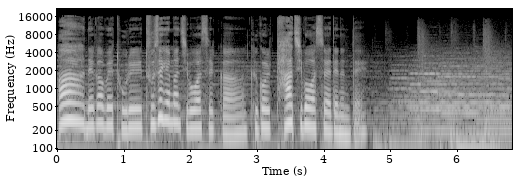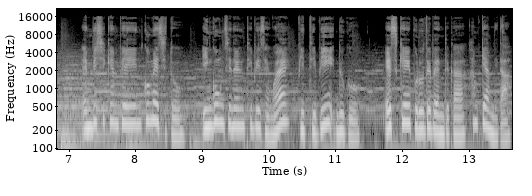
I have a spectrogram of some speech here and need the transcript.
아, 내가 왜 돌을 두세 개만 집어왔을까? 그걸 다 집어왔어야 되는데. MBC 캠페인 꿈의 지도, 인공지능 TV 생활, BTV 누구, SK 브로드밴드가 함께합니다.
